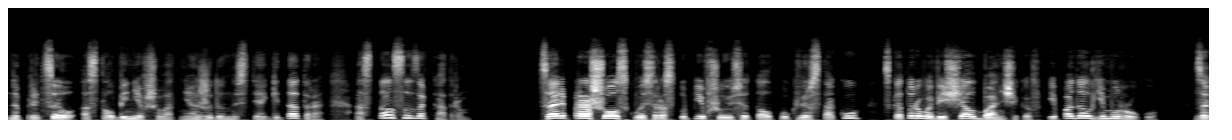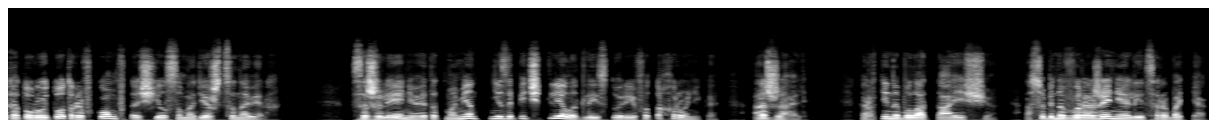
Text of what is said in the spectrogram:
на прицел остолбеневшего от неожиданности агитатора, остался за кадром. Царь прошел сквозь расступившуюся толпу к верстаку, с которого вещал банщиков, и подал ему руку, за которую тот рывком втащил самодержца наверх. К сожалению, этот момент не запечатлела для истории фотохроника, а жаль. Картина была та еще, особенно выражение лиц работяг.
